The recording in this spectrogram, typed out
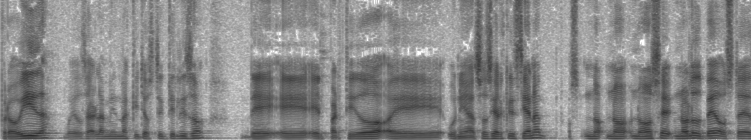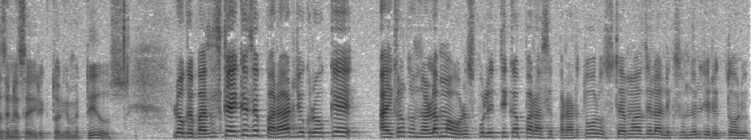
provida, voy a usar la misma que yo usted utilizó, de eh, Partido eh, Unidad Social Cristiana, no, no, no, sé, no los veo a ustedes en ese directorio metidos. Lo que pasa es que hay que separar, yo creo que hay que alcanzar la madurez política para separar todos los temas de la elección del directorio.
